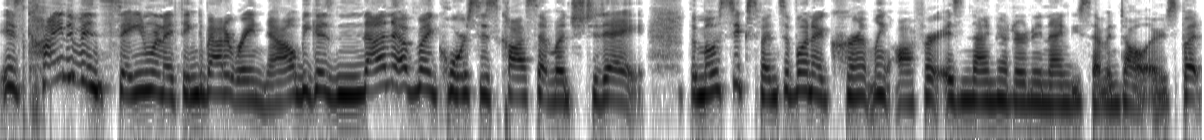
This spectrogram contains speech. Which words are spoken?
is kind of insane when I think about it right now because none of my courses cost that much today. The most expensive one I currently offer is $997. But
